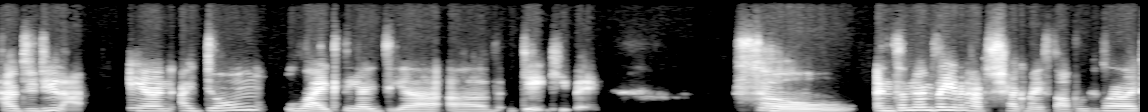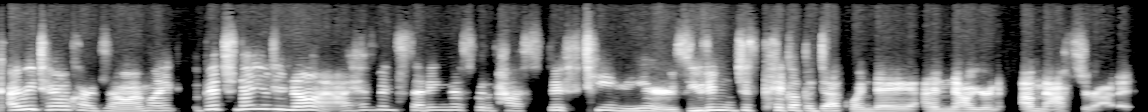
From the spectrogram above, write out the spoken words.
how'd you do that? And I don't like the idea of gatekeeping. So, and sometimes I even have to check myself when people are like, I read tarot cards now. I'm like, bitch, no, you do not. I have been studying this for the past 15 years. You didn't just pick up a deck one day and now you're a master at it.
